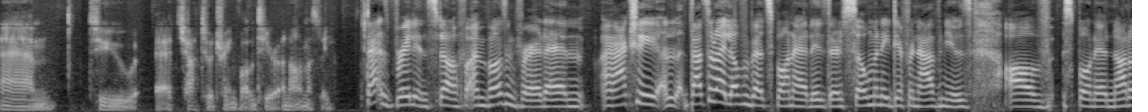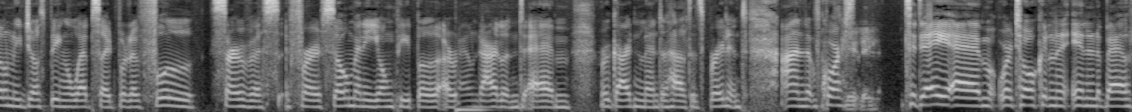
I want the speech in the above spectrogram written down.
um, to uh, chat to a trained volunteer anonymously. That is brilliant stuff. I'm buzzing for it. Um, I actually, that's what I love about Spun Out is there's so many different avenues of Spun Out, not only just being a website, but a full service for so many young people around Ireland um, regarding mental health. It's brilliant. And of course, Absolutely. Today, um, we're talking in and about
